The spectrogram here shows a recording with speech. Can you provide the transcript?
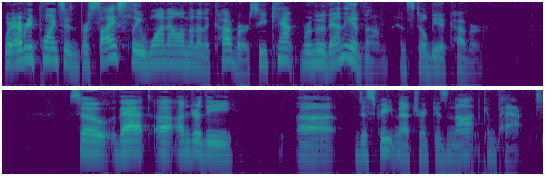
where every point is precisely one element of the cover. So you can't remove any of them and still be a cover. So that uh, under the uh, discrete metric is not compact.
